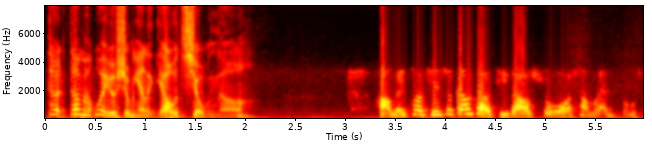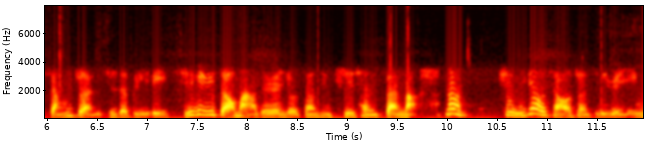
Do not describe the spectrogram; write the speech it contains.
他他们会有什么样的要求呢？好，没错，其实刚才有提到说，上班族想转职的比例，骑驴找马的人有将近七成三嘛。那主要想要转职的原因，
